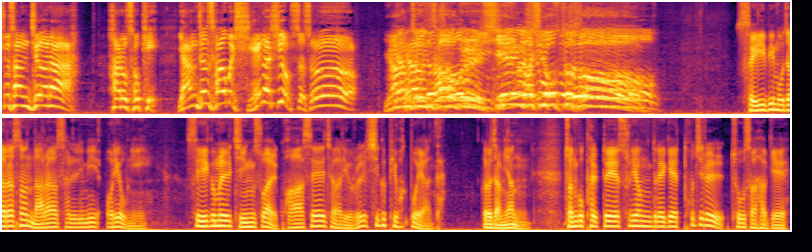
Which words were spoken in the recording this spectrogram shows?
주상 전하, 하루속히 양전 사업을 시행하시옵소서. 양전 사업을 시행하시옵소서. 세입이 모자라서 나라 살림이 어려우니 세금을 징수할 과세 자료를 시급히 확보해야 한다. 그러자면 전국 팔도의 수령들에게 토지를 조사하게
